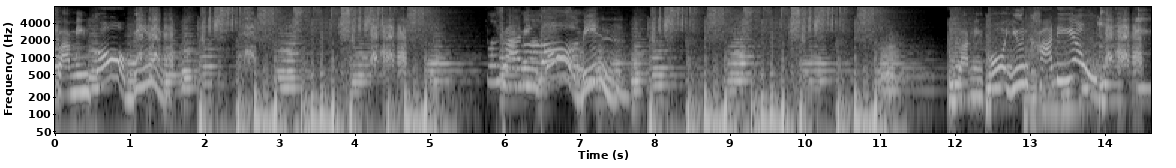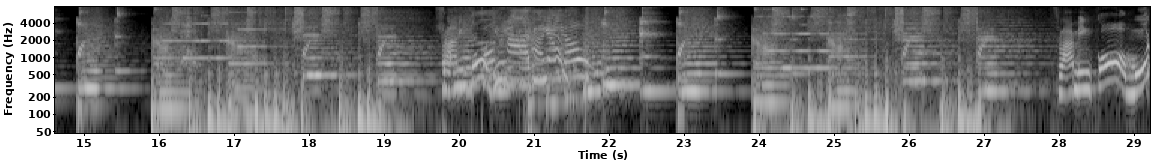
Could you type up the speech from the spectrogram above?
ฟลามิงโกบินฟลามิงโกบินฟลามิงโกยืนขาเดียว ฟลามิงโกยืนขาเดียว ฟลามิงโกมุด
